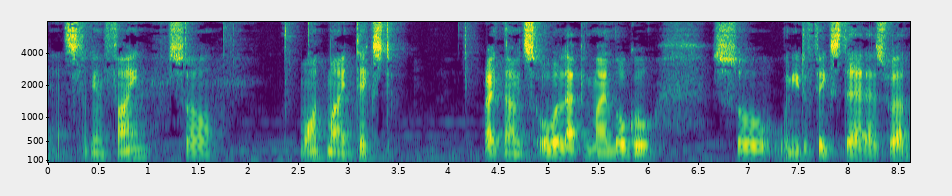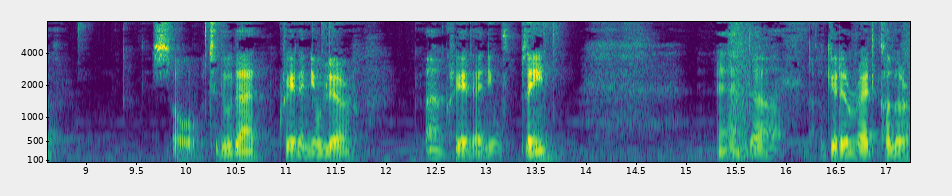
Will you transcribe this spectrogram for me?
Yeah, it's looking fine. So I want my text. Right now it's overlapping my logo. So we need to fix that as well. So to do that create a new layer uh, create a new plane and uh, I'll get a red color.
